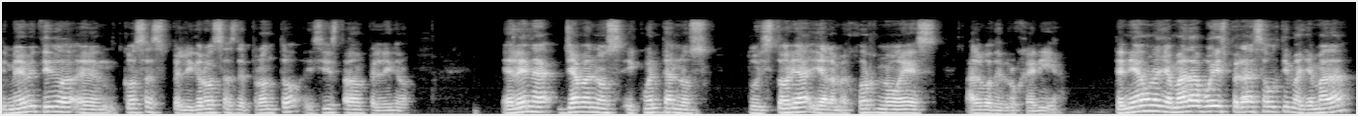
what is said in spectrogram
me he metido en cosas peligrosas de pronto y sí he estado en peligro. Elena, llámanos y cuéntanos tu historia y a lo mejor no es algo de brujería. Tenía una llamada, voy a esperar esa última llamada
